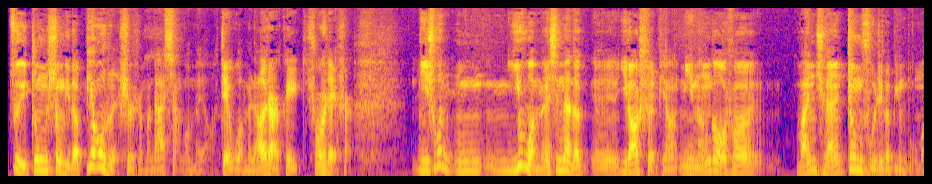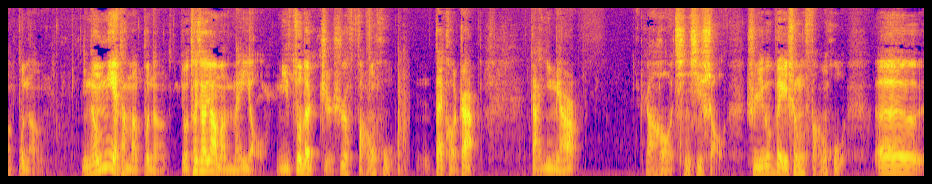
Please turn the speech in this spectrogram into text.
最终胜利的标准是什么？大家想过没有？这我们聊到这儿可以说说这事儿。你说你以我们现在的呃医疗水平，你能够说完全征服这个病毒吗？不能。你能灭它吗？不能。有特效药吗？没有。你做的只是防护，戴口罩，打疫苗，然后勤洗手。是一个卫生防护，呃，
